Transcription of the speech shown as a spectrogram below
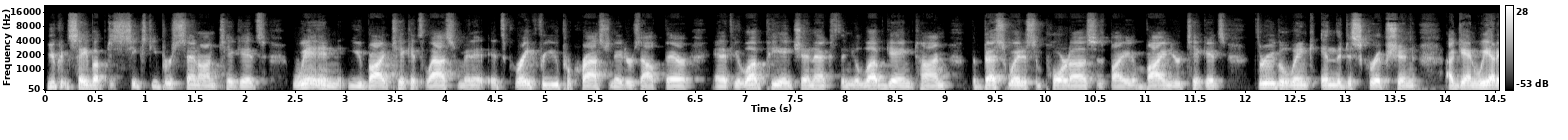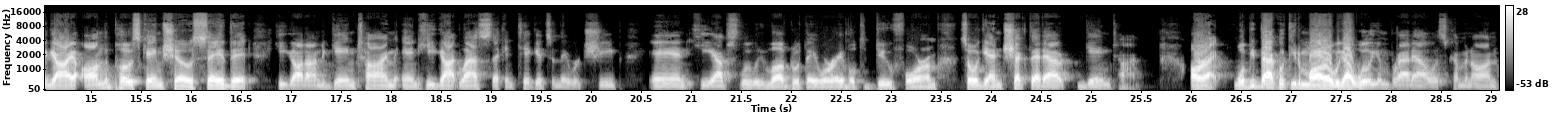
You can save up to 60% on tickets when you buy tickets last minute. It's great for you procrastinators out there. And if you love PHNX, then you love Game Time. The best way to support us is by buying your tickets through the link in the description. Again, we had a guy on the post game show say that he got onto Game Time and he got last second tickets and they were cheap and he absolutely loved what they were able to do for him. So again, check that out. Game time. All right, we'll be back with you tomorrow. We got William Brad Alice coming on,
